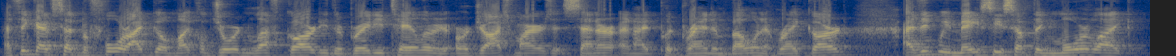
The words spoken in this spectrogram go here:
I think I've said before I'd go Michael Jordan left guard, either Brady Taylor or Josh Myers at center, and I'd put Branden Bowen at right guard. I think we may see something more like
